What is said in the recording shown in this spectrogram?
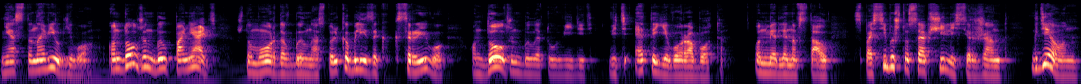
не остановил его. Он должен был понять, что Мордов был настолько близок к срыву, он должен был это увидеть, ведь это его работа. Он медленно встал. «Спасибо, что сообщили, сержант. Где он?»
